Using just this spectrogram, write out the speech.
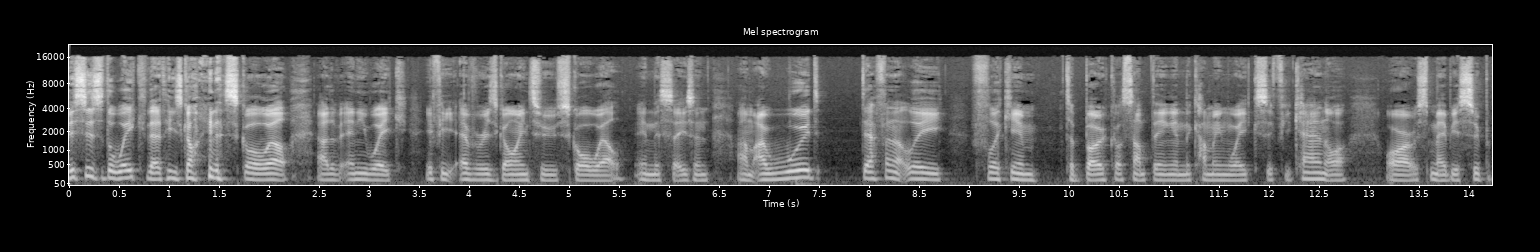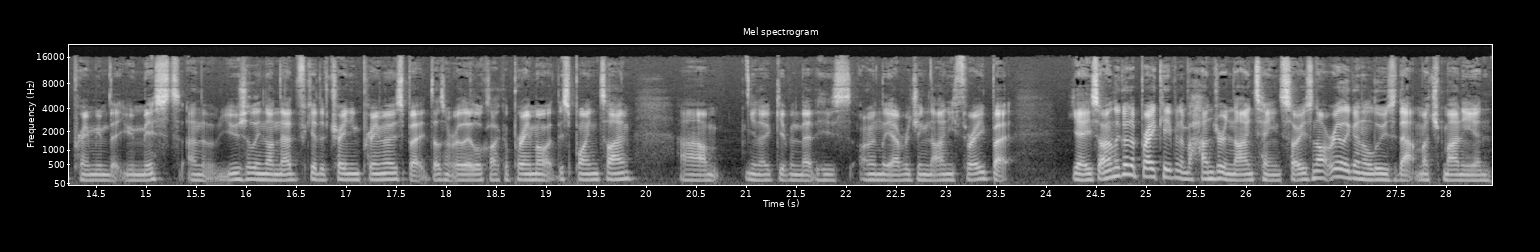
This is the week that he's going to score well out of any week, if he ever is going to score well in this season. Um, I would definitely flick him to Boak or something in the coming weeks if you can, or or maybe a super premium that you missed. I'm usually not an advocate of trading primos, but it doesn't really look like a primo at this point in time. Um, you know, given that he's only averaging 93, but yeah, he's only got a break even of 119, so he's not really going to lose that much money, and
